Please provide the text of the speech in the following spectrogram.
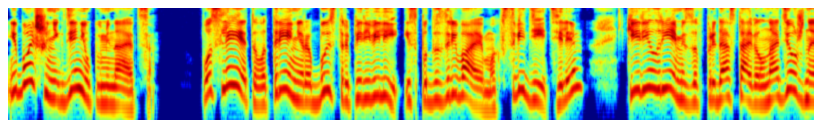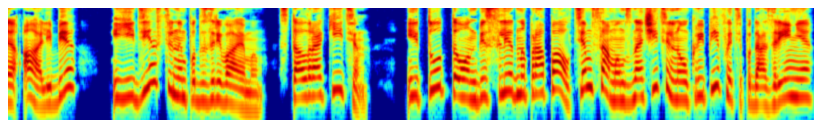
и больше нигде не упоминаются. После этого тренера быстро перевели из подозреваемых в свидетели, Кирилл Ремезов предоставил надежное алиби, и единственным подозреваемым стал Ракитин. И тут-то он бесследно пропал, тем самым значительно укрепив эти подозрения.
